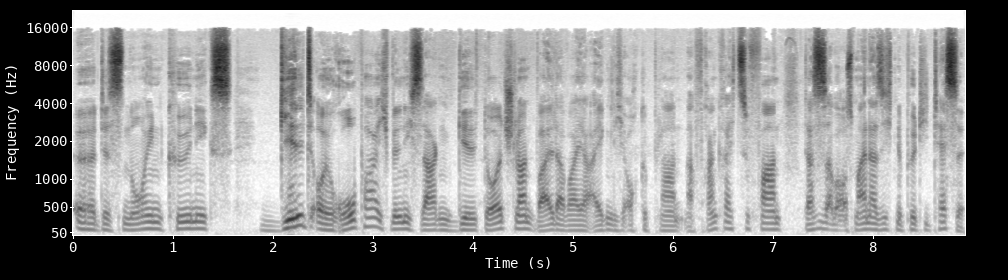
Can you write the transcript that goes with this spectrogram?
äh, des neuen Königs gilt Europa. Ich will nicht sagen gilt Deutschland, weil da war ja eigentlich auch geplant, nach Frankreich zu fahren. Das ist aber aus meiner Sicht eine Petitesse.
